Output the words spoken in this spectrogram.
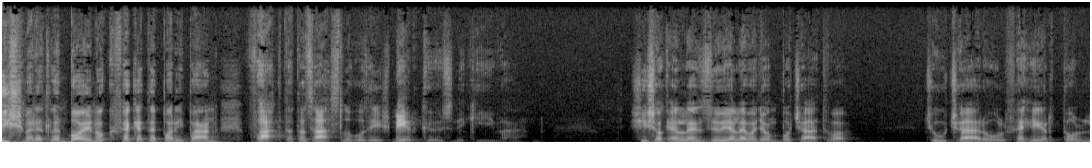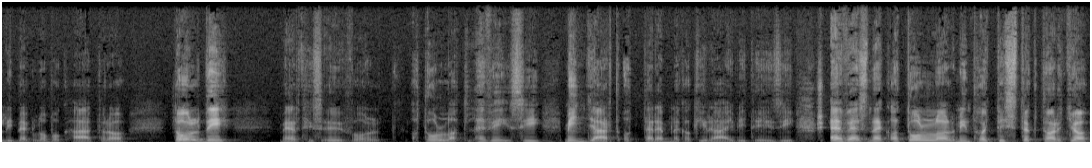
Ismeretlen bajnok fekete paripán vágtat a zászlóhoz és mérkőzni kíván. Sisak ellenzője le vagyon bocsátva, csúcsáról fehér toll libeg lobog hátra. Toldi, mert hisz ő volt, a tollat levészi, mindjárt ott teremnek a király vitézi, s eveznek a tollal, mint hogy tisztök tartja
